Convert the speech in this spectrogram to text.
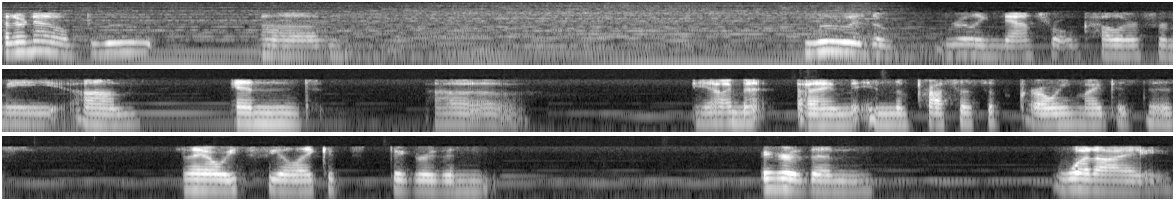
I don't know. Blue. Um, blue is a really natural color for me, um, and uh, yeah, I'm I'm in the process of growing my business and I always feel like it's bigger than bigger than what I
